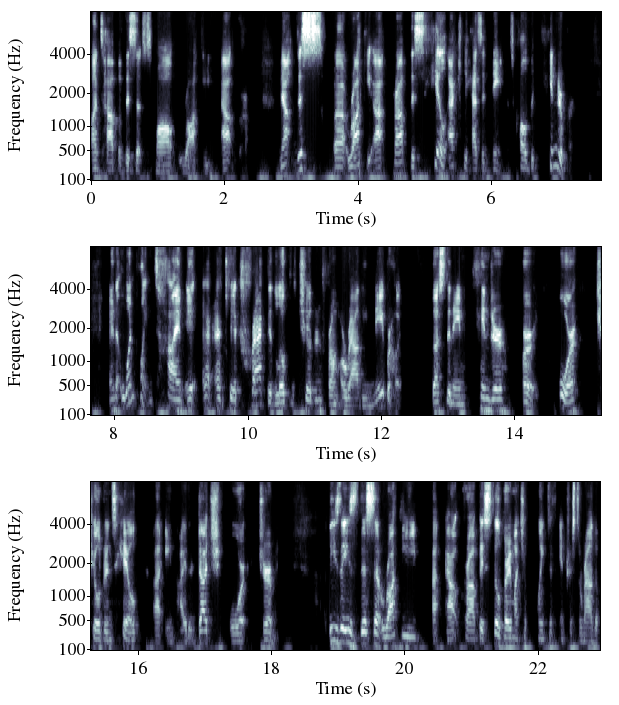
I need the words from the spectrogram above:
on top of this small rocky outcrop. Now, this rocky outcrop, this hill actually has a name. It's called the Kinderberg. And at one point in time, it actually attracted local children from around the neighborhood, thus the name Kinderberg or Children's Hill uh, in either Dutch or German. These days, this uh, rocky uh, outcrop is still very much a point of interest around the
